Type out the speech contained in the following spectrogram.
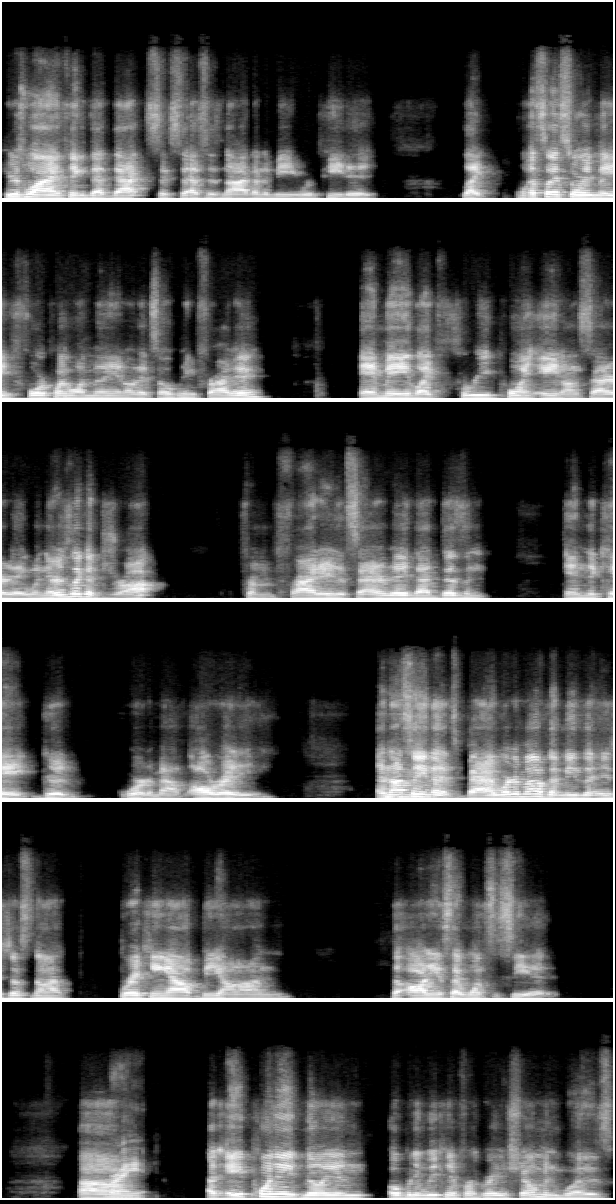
here's why I think that that success is not going to be repeated. Like West Side Story made 4.1 million on its opening Friday, and made like 3.8 on Saturday. When there's like a drop from Friday to Saturday, that doesn't indicate good word of mouth already. And not Mhm. saying that it's bad word of mouth, that means that it's just not breaking out beyond the audience that wants to see it. Um, right. An 8.8 million opening weekend for Greatest Showman was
